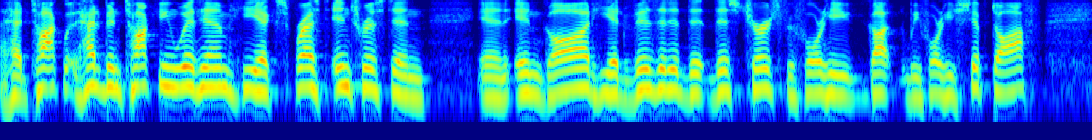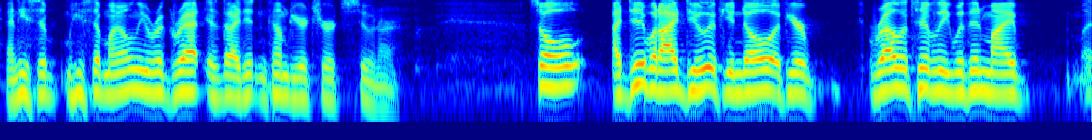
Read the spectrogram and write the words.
I had talked had been talking with him. He expressed interest in in, in God. He had visited the, this church before he got before he shipped off, and he said he said my only regret is that I didn't come to your church sooner. So I did what I do. If you know, if you're relatively within my, uh,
